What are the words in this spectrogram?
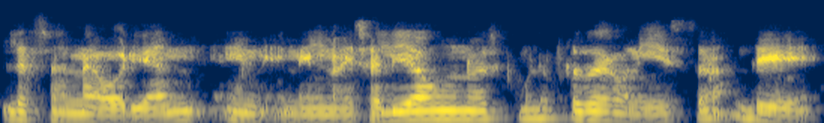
la zanahoria en, en, el No hay salida uno es como la protagonista de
